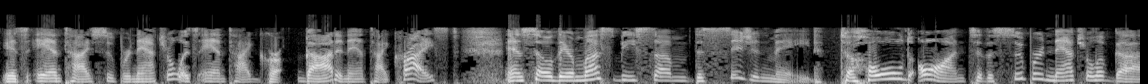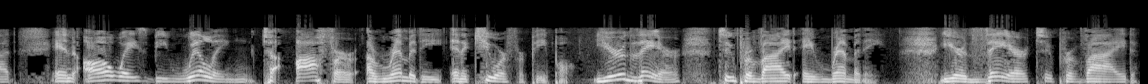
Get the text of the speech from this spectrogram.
it's anti-supernatural, it's anti-God and anti-Christ, and so there must be some decision made to hold on to the supernatural of God and always be willing to offer a remedy and a cure for people. You're there to provide a remedy. You're there to provide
